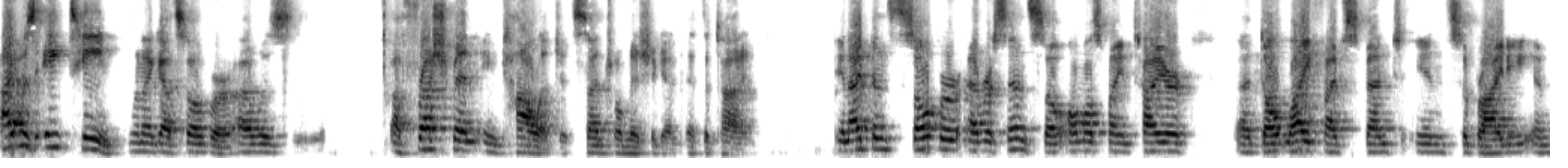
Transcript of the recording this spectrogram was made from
I was 18 when I got sober. I was a freshman in college at Central Michigan at the time. And I've been sober ever since. So almost my entire adult life I've spent in sobriety and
